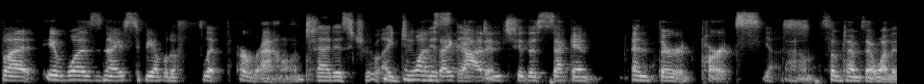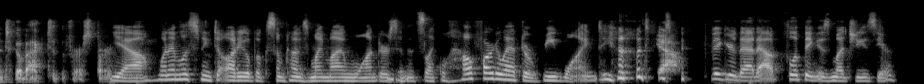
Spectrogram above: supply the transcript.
but it was nice to be able to flip around That is true. I do. once i that. got into the second and third parts Yes. um, sometimes i wanted to go back to the first part Yeah. When I'm listening to audiobooks, sometimes my mind wanders and it's like, well, how far do I have to rewind? You know, to Yeah. figure that out. Flipping is much easier.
